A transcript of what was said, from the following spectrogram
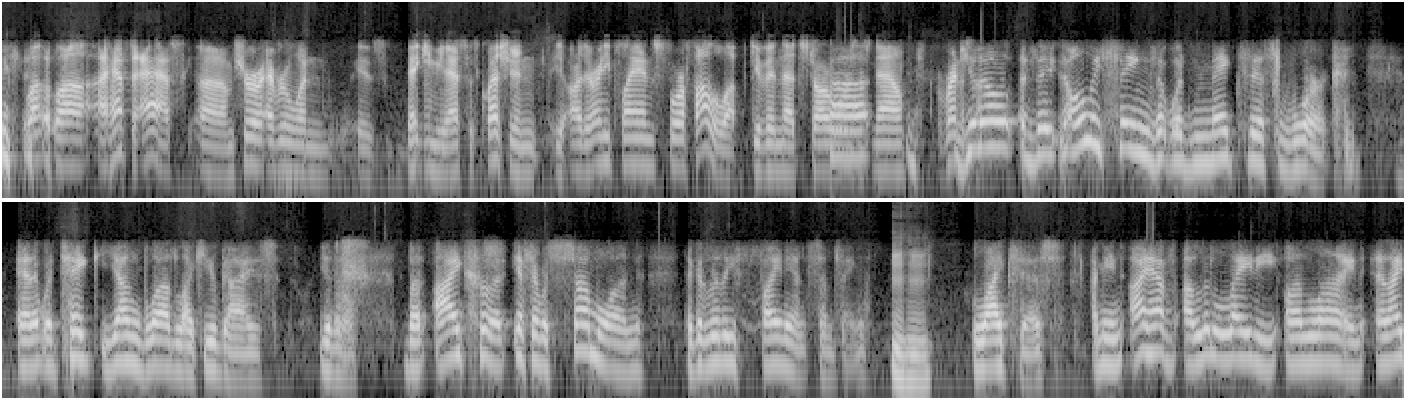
well, well, I have to ask. Uh, I'm sure everyone is begging me to ask this question. Are there any plans for a follow up, given that Star Wars Uh, is now a? You know, the, the only thing that would make this work, and it would take young blood like you guys, you know, but I could, if there was someone that could really finance something Mm-hmm. like this. I mean, I have a little lady online, and I,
